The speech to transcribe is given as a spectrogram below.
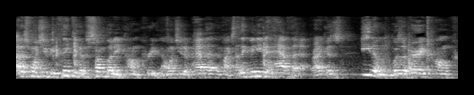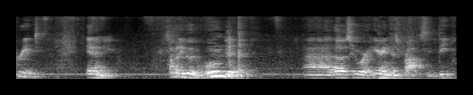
I just want you to be thinking of somebody concrete. I want you to have that in mind. I think we need to have that, right? Because Edom was a very concrete enemy, somebody who had wounded uh, those who were hearing this prophecy deeply.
